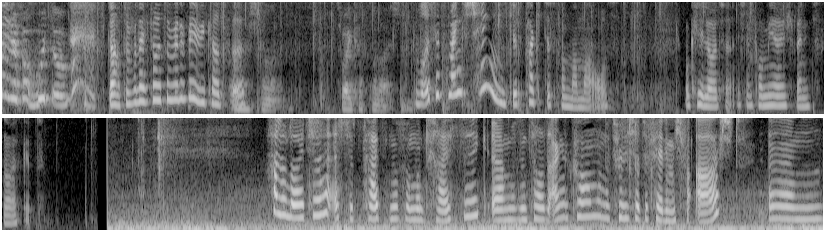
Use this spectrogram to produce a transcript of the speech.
deine Vermutung? Ich dachte, vielleicht holst du mir eine Babykatze. Schade. Zwei Katzen reichen. Wo ist jetzt mein Geschenk? Jetzt packe ich das von Mama aus. Okay, Leute, ich informiere euch, wenn es Neues gibt. Hallo Leute, es ist jetzt 13.35 Uhr. Ähm, wir sind zu Hause angekommen und natürlich hatte Ferdi mich verarscht. Ähm,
